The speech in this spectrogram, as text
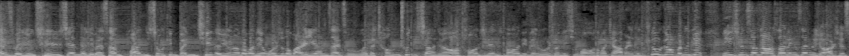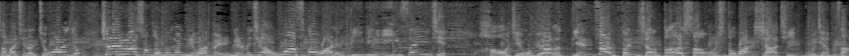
来自北京时间的礼拜三，欢迎收听本期的娱乐的问题，我是豆瓣，依然在祖国的长春向你们好。同样时间同样地点，如果说你喜欢我的话，加本人的 QQ 粉丝群，一群三四二三零三六九，二群三八七三九二六九。现在如果搜索多跟你话，本人个人微信号我操五二零 B B 一三一七。好节目别忘了点赞、分享、打赏，我是豆瓣，下期不见不散。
